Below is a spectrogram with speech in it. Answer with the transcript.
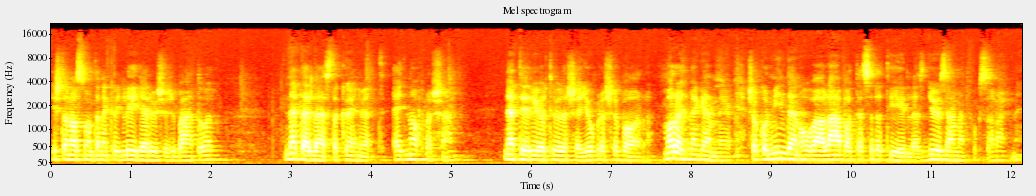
Isten azt mondta neki, hogy légy erős és bátor, ne tedd le ezt a könyvet egy napra sem. Ne térjél tőle se jobbra, se balra. Maradj meg ennél, és akkor mindenhová a lábat teszed, a tiéd lesz. Győzelmet fogsz aratni.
